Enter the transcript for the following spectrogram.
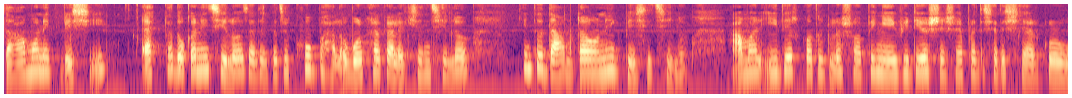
দাম অনেক বেশি। একটা দোকানই ছিল যাদের কাছে খুব ভালো বোরখার কালেকশন ছিল, কিন্তু দামটা অনেক বেশি ছিল। আমার ঈদের কতগুলো শপিং এই ভিডিও শেষে আপনাদের সাথে শেয়ার করব।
